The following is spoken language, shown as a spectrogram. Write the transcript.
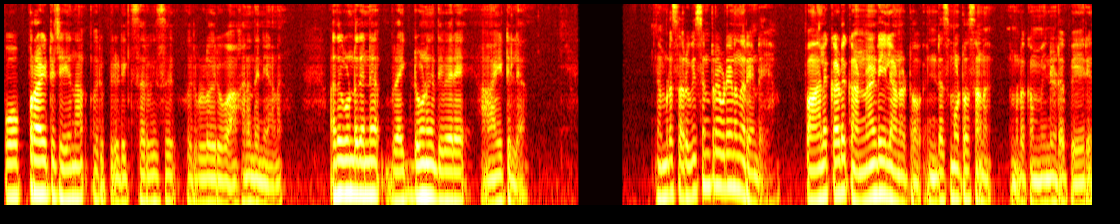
പ്രോപ്പറായിട്ട് ചെയ്യുന്ന ഒരു പീരിയഡിക് സർവീസ് ഉള്ള ഒരു വാഹനം തന്നെയാണ്. അതുകൊണ്ട് തന്നെ ബ്രേക്ക് ഡൗൺ ഇതുവരെ ആയിട്ടില്ല. നമ്മുടെ സർവീസ് സെന്റർ എവിടെയാണെന്ന് അറിയണ്ടേ? പാലക്കാട് കണ്ണാടിയിലാണ് കേട്ടോ ഇൻഡസ് മോട്ടോഴ്സാണ് നമ്മുടെ കമ്പനിയുടെ പേര്.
